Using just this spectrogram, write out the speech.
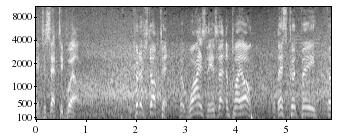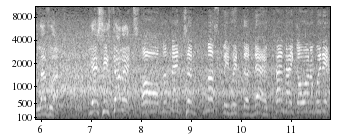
Intercepted well. He could have stopped it, but wisely has let them play on. This could be the leveller. Yes, he's done it! Oh, momentum must be with them now. Can they go on and win it?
